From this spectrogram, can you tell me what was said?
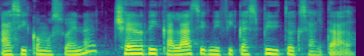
así como suena. Cherdi Kalá significa espíritu exaltado.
